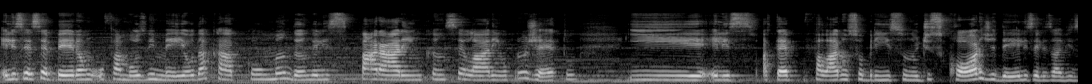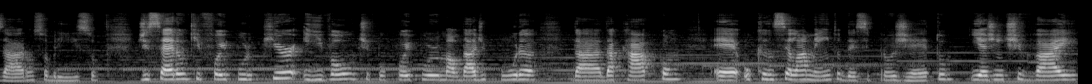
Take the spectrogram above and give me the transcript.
eles receberam o famoso e-mail da Capcom mandando eles pararem, cancelarem o projeto e eles até falaram sobre isso no Discord deles, eles avisaram sobre isso. Disseram que foi por pure evil, tipo, foi por maldade pura da, da Capcom é, o cancelamento desse projeto. E a gente vai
